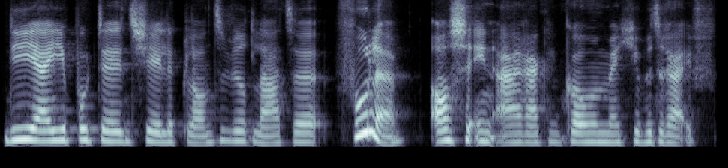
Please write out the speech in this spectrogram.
die jij je potentiële klanten wilt laten voelen als ze in aanraking komen met je bedrijf.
